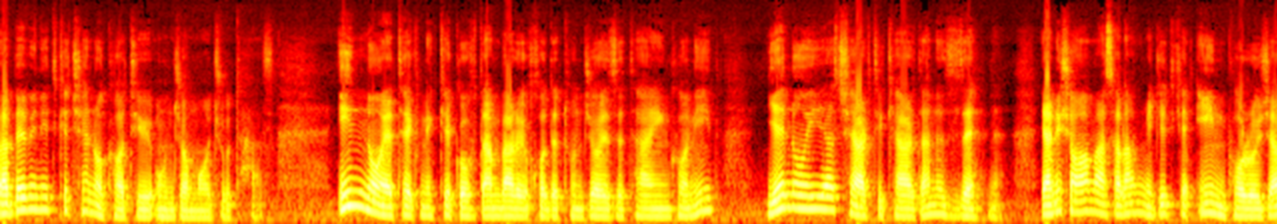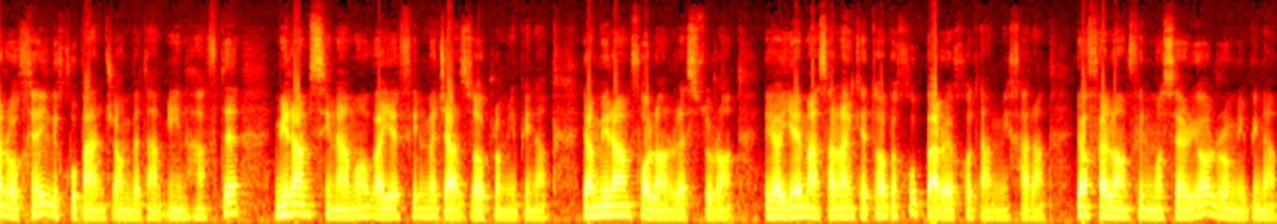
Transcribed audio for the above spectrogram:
و ببینید که چه نکاتی اونجا موجود هست. این نوع تکنیک که گفتم برای خودتون جایزه تعیین کنید یه نوعی از شرطی کردن ذهنه. یعنی شما مثلا میگید که این پروژه رو خیلی خوب انجام بدم این هفته میرم سینما و یه فیلم جذاب رو می‌بینم. یا میرم فلان رستوران. یا یه مثلا کتاب خوب برای خودم می‌خرم. یا فلان فیلم و سریال رو می‌بینم.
